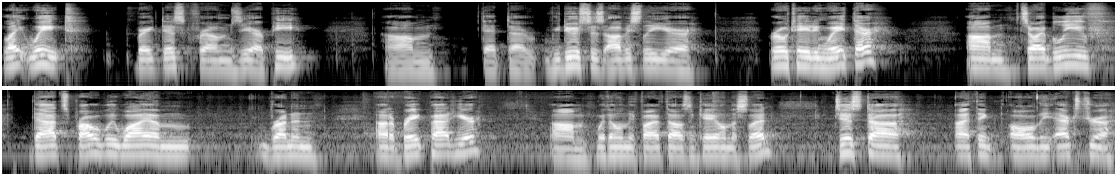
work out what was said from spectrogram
lightweight brake disc from ZRP um, that uh, reduces obviously your rotating weight there. Um, so I believe that's probably why I'm running out of brake pad here um, with only 5,000 K on the sled. Just, uh, I think all the extra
